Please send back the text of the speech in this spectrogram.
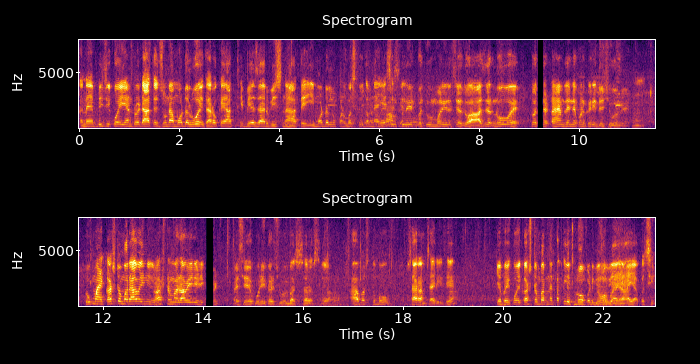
અને બીજી કોઈ એન્ડ્રોઈડ આતે જૂના મોડલ હોય ધારો કે આજથી બે હજાર વીસના આતે એ મોડલનું પણ વસ્તુ તમને કમ્પ્લીટ બધું મળી રહેશે જો હાજર ન હોય તો ટાઈમ લઈને પણ કરી દઈશું અમે. ટૂંકમાં કસ્ટમર આવે એની કસ્ટમર આવે એની રિક્વાયરમેન્ટ હશે પૂરી કરશું બસ સરસ આ વસ્તુ બહુ સારામાં સારી છે કે ભાઈ કોઈ કસ્ટમરને તકલીફ ન પડવી જોઈએ અહીંયા આવ્યા આયા પછી.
